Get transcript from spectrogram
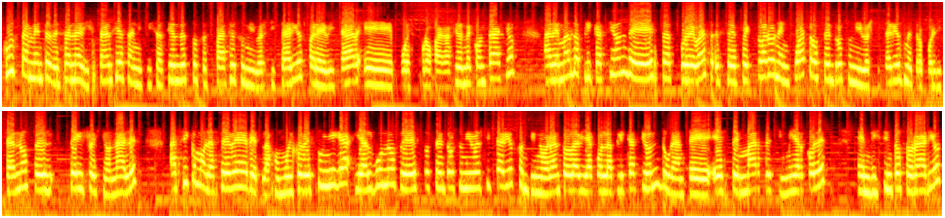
justamente de sana distancia, sanitización de estos espacios universitarios para evitar eh, pues propagación de contagios. Además, la aplicación de estas pruebas se efectuaron en cuatro centros universitarios metropolitanos, seis regionales, así como la sede de Tlajomulco de Zúñiga y algunos de estos centros universitarios continuarán todavía con la aplicación durante este martes y miércoles en distintos horarios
